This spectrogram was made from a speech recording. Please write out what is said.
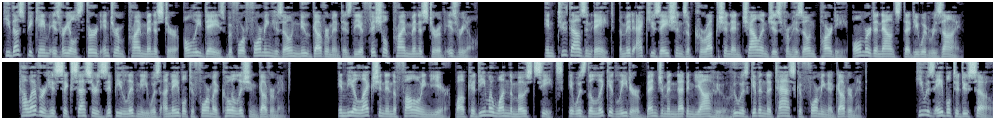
He thus became Israel's third interim prime minister, only days before forming his own new government as the official prime minister of Israel. In 2008, amid accusations of corruption and challenges from his own party, Olmert announced that he would resign. However his successor Tzipi Livni was unable to form a coalition government. In the election in the following year, while Kadima won the most seats, it was the Likud leader Benjamin Netanyahu who was given the task of forming a government. He was able to do so,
